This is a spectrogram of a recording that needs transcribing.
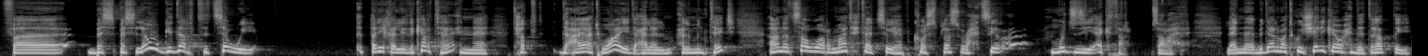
فبس بس لو قدرت تسوي الطريقة اللي ذكرتها إن تحط دعايات وايد على المنتج أنا أتصور ما تحتاج تسويها ب cost plus وراح تصير مجزية أكثر. بصراحة. لأن بدل ما تكون شركة واحدة تغطي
